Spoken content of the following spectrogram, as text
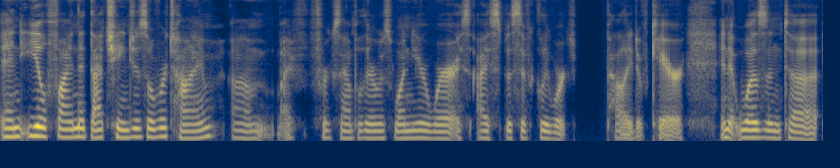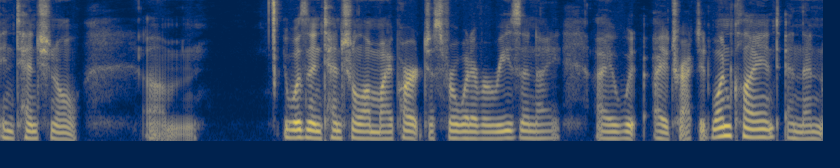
And you'll find that that changes over time. Um, I, for example, there was one year where I, I specifically worked palliative care, and it wasn't uh, intentional um, it wasn't intentional on my part just for whatever reason i i would i attracted one client and then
